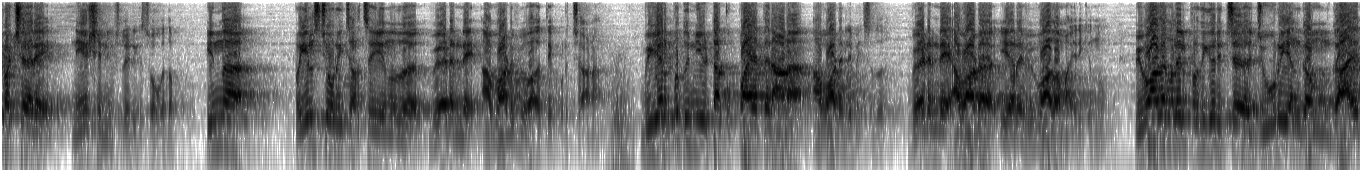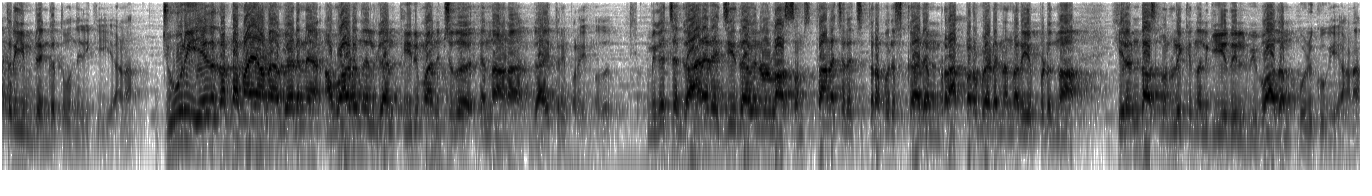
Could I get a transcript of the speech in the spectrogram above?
പ്രേക്ഷകരെ നേഷ്യൻ ന്യൂസിലേക്ക് സ്വാഗതം. ഇന്ന് റിയൽ സ്റ്റോറി ചർച്ച ചെയ്യുന്നത് വേടന്റെ അവാർഡ് വിവാദത്തെക്കുറിച്ചാണ്. വിയർപ്പ് തുന്നിയിട്ട കുപ്പായത്തിനാണ് അവാർഡ് ലഭിച്ചത്. വേടന്റെ അവാർഡ് ഏറെ വിവാദമായിരിക്കുന്നു. വിവാദങ്ങളിൽ പ്രതികരിച്ച് ജൂറി അംഗം ഗായത്രിയും രംഗത്ത് വന്നിരിക്കുകയാണ്. ജൂറി ഏകകണ്ഠമായാണ് വേടന് അവാർഡ് നൽകാൻ തീരുമാനിച്ചത് എന്നാണ് ഗായത്രി പറയുന്നത്. മികച്ച ഗാനരചയിതാവിനുള്ള സംസ്ഥാന ചലച്ചിത്ര പുരസ്കാരം റാപ്പർ വേടൻ എന്നറിയപ്പെടുന്ന ഹിരൺദാസ് മുരളിക്ക് നൽകിയതിൽ വിവാദം കൊഴുക്കുകയാണ്.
